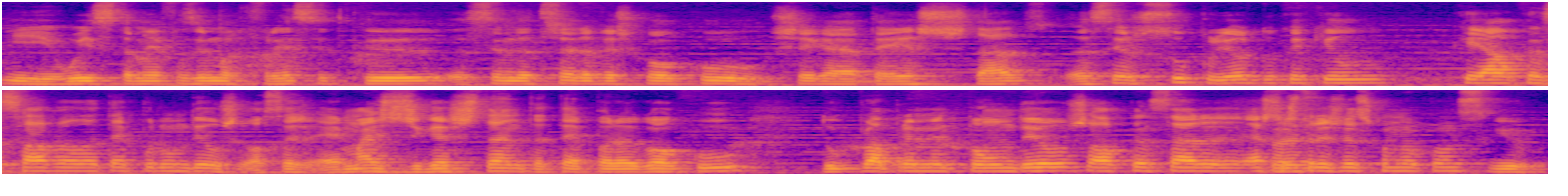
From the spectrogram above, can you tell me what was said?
E o Izzy também fazia uma referência de que, sendo a terceira vez que Goku chega até este estado, a ser superior do que aquilo que é alcançável até por um deus. Ou seja, é mais desgastante até para Goku do que propriamente para um Deus alcançar estas Pois. três vezes como ele conseguiu.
